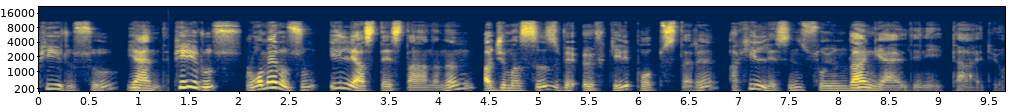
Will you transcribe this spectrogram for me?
Pyrrhus'u yendi. Pyrrhus, Romeros'un İlyas destanının acımasız ve öfkeli popstarı Achilles'in soyundan geldiğini iddia ediyor.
